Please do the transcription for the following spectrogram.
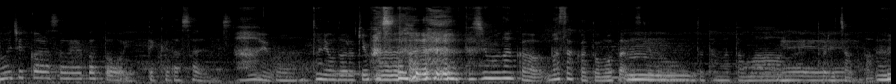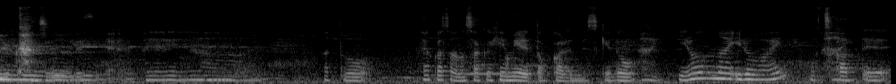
教授からそういうことを言ってくださるんですね。はい、はいん。本当に驚きました。私もなんかまさかと思ったんですけど、うん。たまたま取れちゃったっていう感じですね、へえあとさやかさんの作品見ると分かるんですけどはい。いろんな色合いを使って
